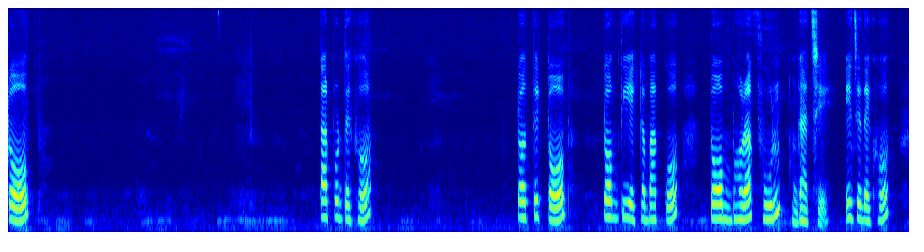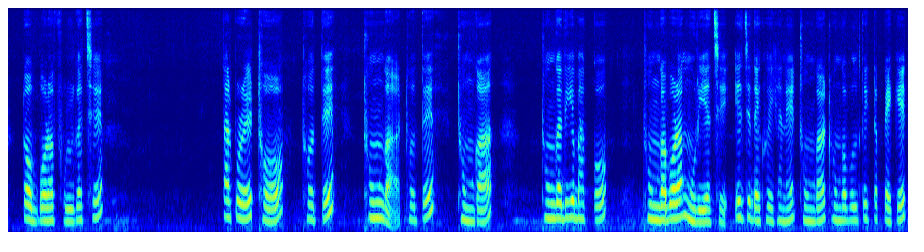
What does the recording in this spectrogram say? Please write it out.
টপ তারপর দেখো, টতে টব। টব দিয়ে একটা বাক্য, টব ভরা ফুল গাছে। এই যে দেখো, টব ভরা ফুল গাছে। তারপরে ঠ, ঠতে ঠুঙ্গা, ঠতে ঠুঙ্গা, ঠোঙ্গা দিয়ে বাক্য ঠোঙ্গা বড়া মুড়ি আছে এই যে দেখো এখানে ঠোঙ্গা ঠোঙ্গা বলতে একটা প্যাকেট।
